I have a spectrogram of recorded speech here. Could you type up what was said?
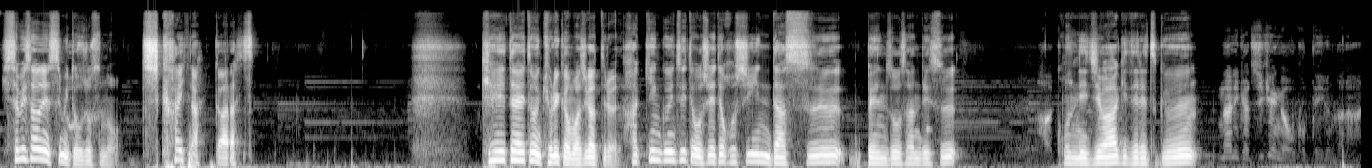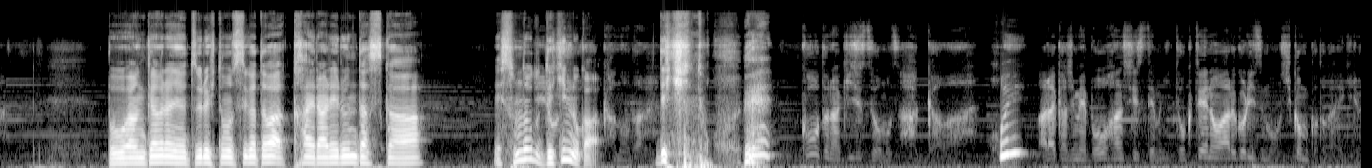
久々ね、スミ登場するの。近いな、ガラス。携帯との距離感間違ってる。ハッキングについて教えてほしいんだす。ベンゾーさんです。こんにちは、ギテレツくん。何か事件が起こっているんだな。防犯カメラに映る人の姿は変えられるんだすか？え、そんなことできんのか？できんの？え？高度な技術を持つハッカーはほい？あらかじめ防犯システムに特定のアルゴリズムを仕込むことができる。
